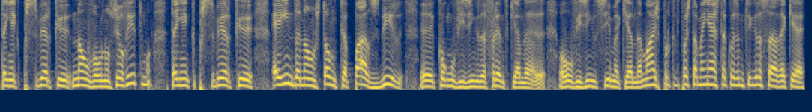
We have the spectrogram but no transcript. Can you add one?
têm que perceber que não vão no seu ritmo, têm que perceber que ainda não estão capazes de ir eh, com o vizinho da frente que anda, eh, ou o vizinho de cima que anda mais, porque depois também há esta coisa muito engraçada, é que é,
